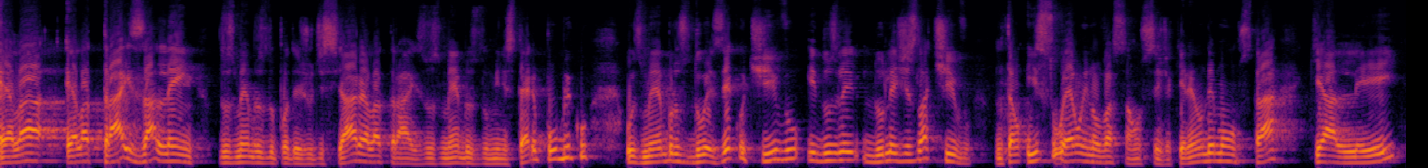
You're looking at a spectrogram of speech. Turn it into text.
ela, ela traz além dos membros do Poder Judiciário, ela traz os membros do Ministério Público, os membros do Executivo e do, do Legislativo. Então, isso é uma inovação, ou seja, querendo demonstrar que a lei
